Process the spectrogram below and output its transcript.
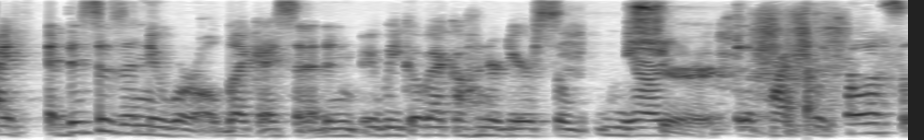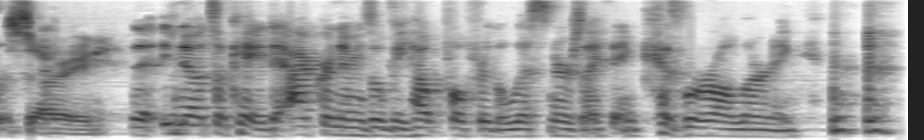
i this is a new world, like I said, and we go back 100 years, so we are sure. the practical. Tell us. Sorry. That, no, it's okay. The acronyms will be helpful for the listeners, I think, because we're all learning.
